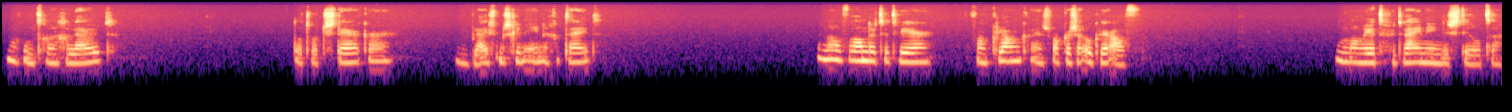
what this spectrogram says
Dan komt er een geluid. Dat wordt sterker. Het blijft misschien enige tijd. En dan verandert het weer van klank en zwakker ze ook weer af. Om dan weer te verdwijnen in de stilte.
